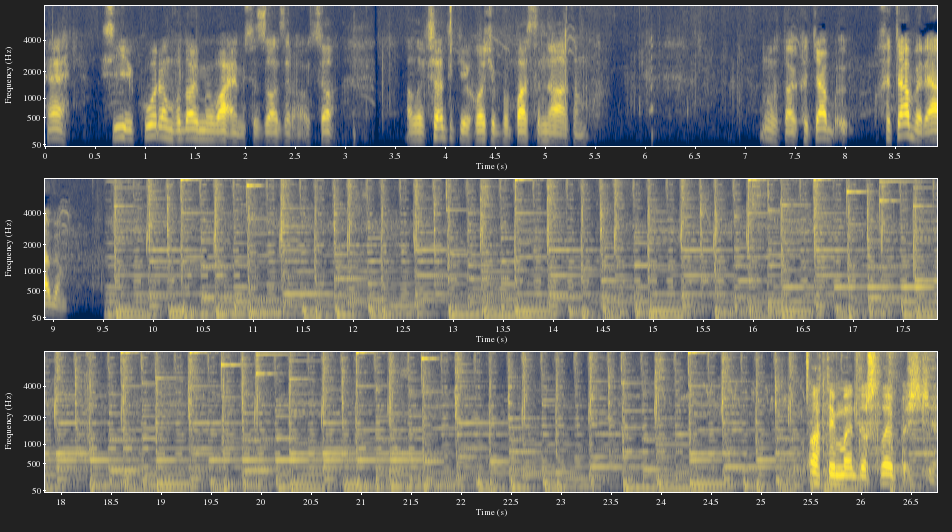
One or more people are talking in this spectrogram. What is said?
Ге, всі є куром, водою миваємося з озера. Оце. Але все-таки хочу попасти на атом. Ну так, хоча б, хоча б рядом. От і ми почти.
